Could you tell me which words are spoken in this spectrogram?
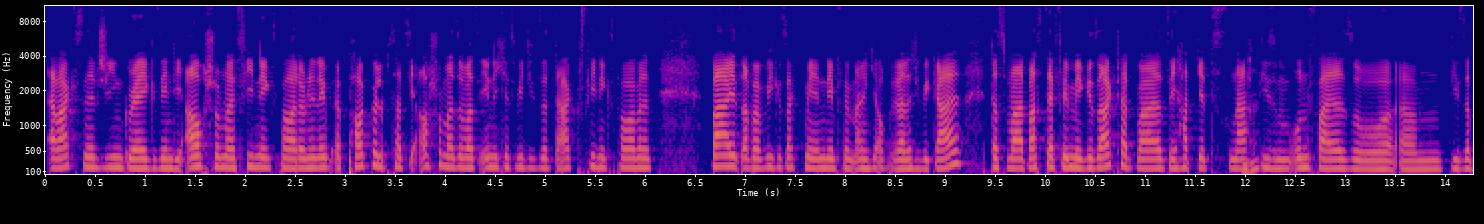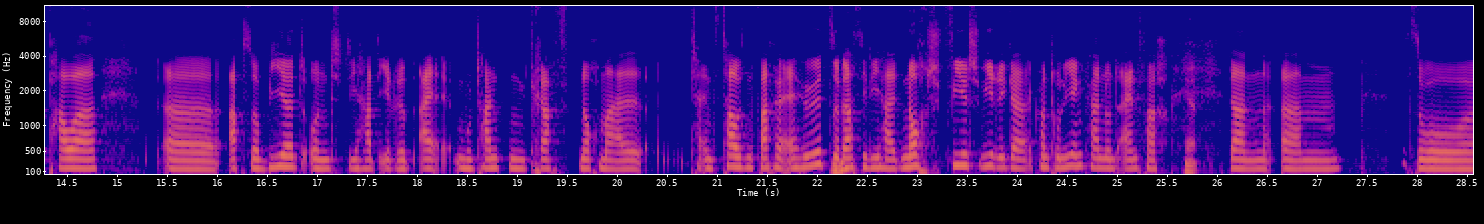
erwachsene Jean Grey gesehen, die auch schon mal Phoenix Power hat. Und in Apocalypse hat sie auch schon mal sowas ähnliches wie diese Dark Phoenix Power benutzt. War jetzt aber, wie gesagt, mir in dem Film eigentlich auch relativ egal. Das war, was der Film mir gesagt hat, war, sie hat jetzt nach Mhm. diesem Unfall so ähm, diese Power äh, absorbiert und die hat ihre äh, Mutantenkraft nochmal ins Tausendfache erhöht, Mhm. sodass sie die halt noch viel schwieriger kontrollieren kann und einfach Ja. dann ähm, so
